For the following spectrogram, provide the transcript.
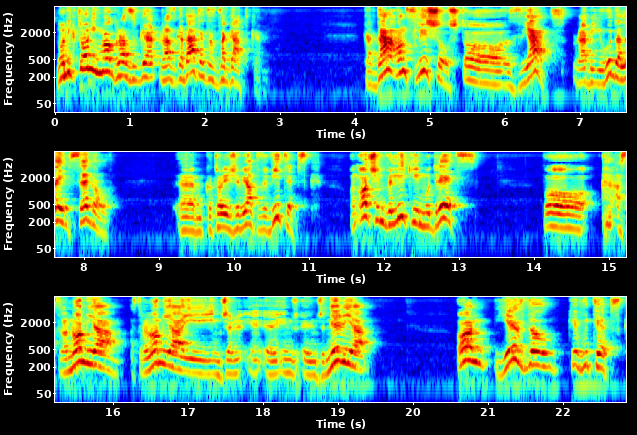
но никто не мог разгадать эту загадку. Когда он слышал, что Зят, Раби Иуда Лейб Сегал, эм, который живет в Витебск, он очень великий мудрец по астрономия, астрономия и инженерия, он ездил к Витебск,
